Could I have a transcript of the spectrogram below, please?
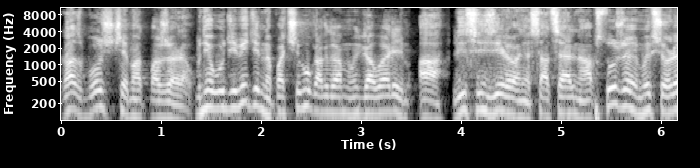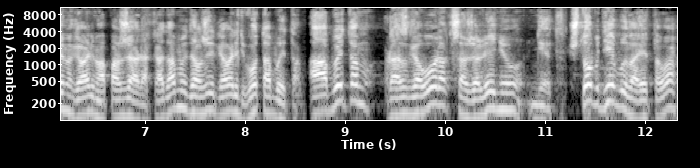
раз больше, чем от пожаров. Мне удивительно, почему, когда мы говорим о лицензировании социального обслуживания, мы все время говорим о пожарах, когда мы должны говорить вот об этом. А об этом разговора, к сожалению, нет. Чтобы не было этого,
